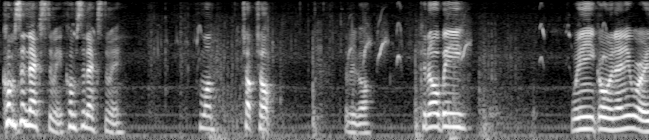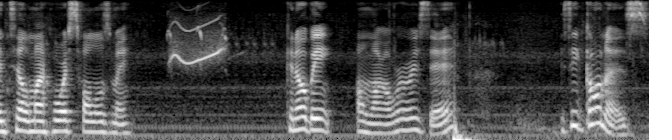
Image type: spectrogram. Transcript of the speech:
Come sit next to me. Come sit next to me. Come on. Chop chop. There we go. Kenobi. We ain't going anywhere until my horse follows me. Kenobi. Oh my god, where is he? Is he goners?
